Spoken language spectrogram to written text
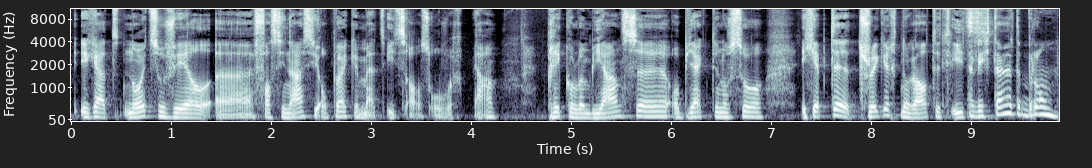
je gaat nooit zoveel uh, fascinatie opwekken met iets als over ja, pre-Columbiaanse objecten of zo. Egypte triggert nog altijd iets. En ligt daar de bron?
